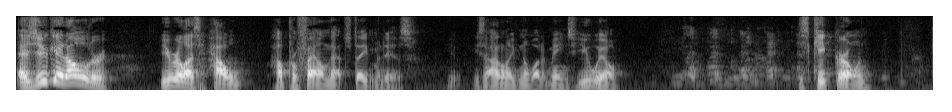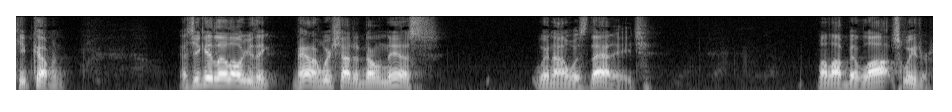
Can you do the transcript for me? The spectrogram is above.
As you get older, you realize how, how profound that statement is. He said, I don't even know what it means. You will. Just keep growing, keep coming. As you get a little older, you think, man, I wish I'd have known this when I was that age. My life been a lot sweeter.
